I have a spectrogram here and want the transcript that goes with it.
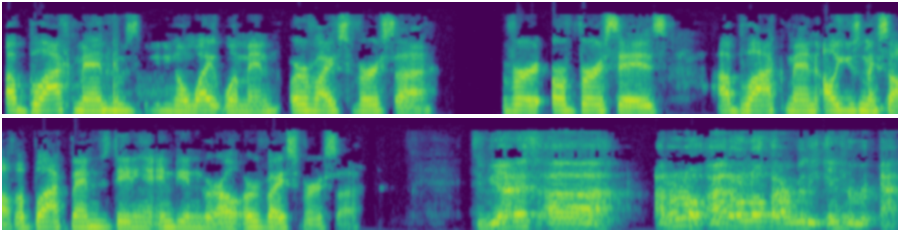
a black man who's dating a white woman or vice versa? Ver- or versus a black man, I'll use myself, a black man who's dating an Indian girl or vice versa. To be honest, uh, I don't know. I don't know if I really inter uh,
